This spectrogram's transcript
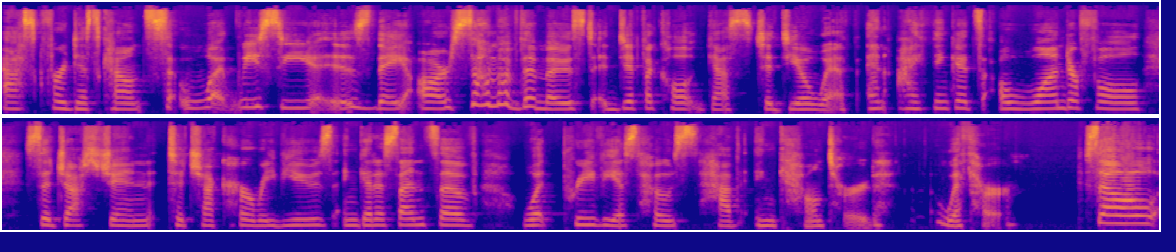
ask for discounts, what we see is they are some of the most difficult guests to deal with. And I think it's a wonderful suggestion to check her reviews and get a sense of what previous hosts have encountered with her. So,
